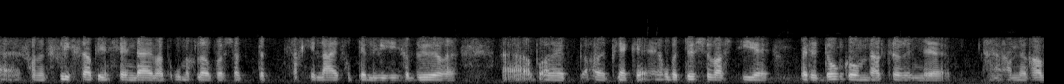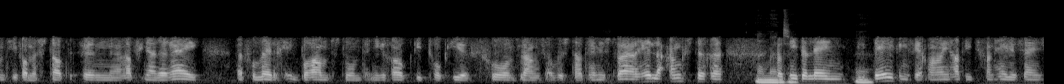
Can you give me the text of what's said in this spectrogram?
uh, van het vliegveld in Sendai wat ondergelopen was. Dat, dat zag je live op televisie gebeuren. op allerlei, allerlei plekken. En ondertussen was het hier bij het donker omdat er in de, aan de rand hier van de stad een raffinaderij uh, volledig in brand stond. En die rook die trok hier voor ons langs over de stad heen. Dus het waren hele angstige... Het was niet alleen die ja. beving, zeg maar. maar je had iets van, er zijn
